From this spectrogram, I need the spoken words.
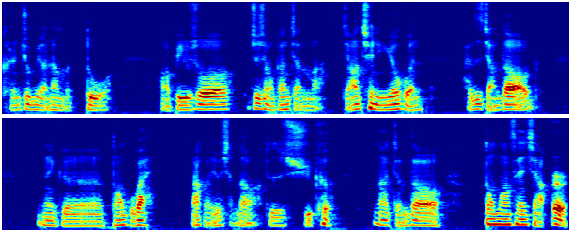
可能就没有那么多啊。比如说，就像我刚刚讲的嘛，讲到《倩女幽魂》，还是讲到那个《东方不败》，大家可能就想到就是徐克。那讲到《东方三侠二》。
